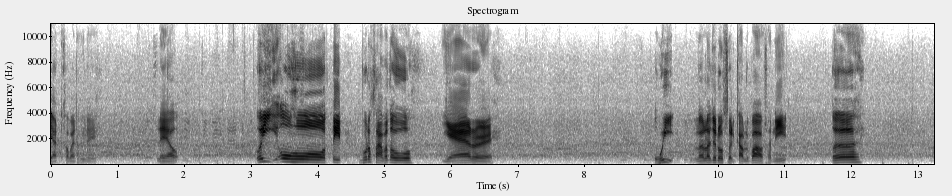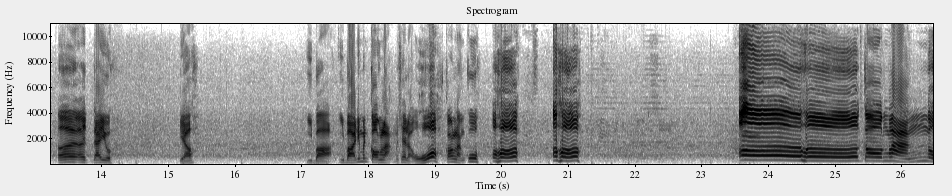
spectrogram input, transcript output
ยัดเข้าไปข้างใน แล้วเอ้ยโอ้โหติดผู้รักษาประตู แย่เลยอุ้ยแล้วเราจะโดนสวนกลับหรือเปล่าชั้นนี้ เออเออได้อยู่ เดี๋ยว อีบา อีบานี่มันกองหลังไม่ใช่เหรอ โอ้โห กองหลังกู โอ้โห โอ้โห โอ้โห กองหลัง โอ้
